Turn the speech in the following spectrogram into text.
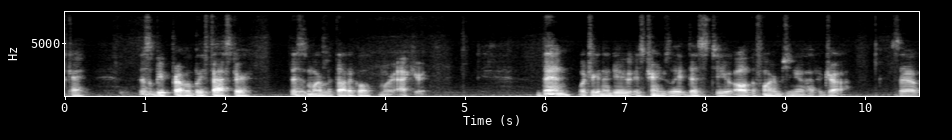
Okay, this will be probably faster. This is more methodical, more accurate. Then what you're going to do is translate this to all the forms you know how to draw. So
